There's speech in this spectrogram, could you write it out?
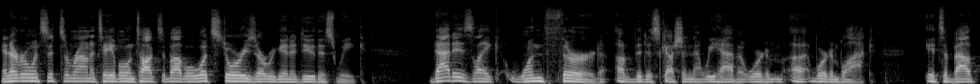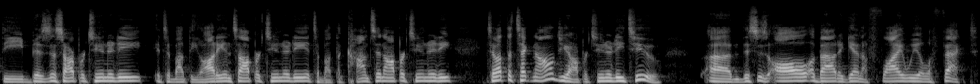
and everyone sits around a table and talks about, well, what stories are we going to do this week? That is like one third of the discussion that we have at Word and, uh, Word in Black. It's about the business opportunity. It's about the audience opportunity. It's about the content opportunity. It's about the technology opportunity too. Um, this is all about again a flywheel effect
